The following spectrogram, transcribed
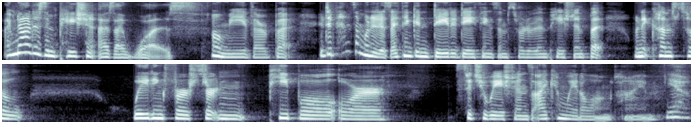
I'm not as impatient as I was. Oh, me either. But it depends on what it is. I think in day to day things, I'm sort of impatient. But when it comes to waiting for certain people or situations, I can wait a long time. Yeah.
